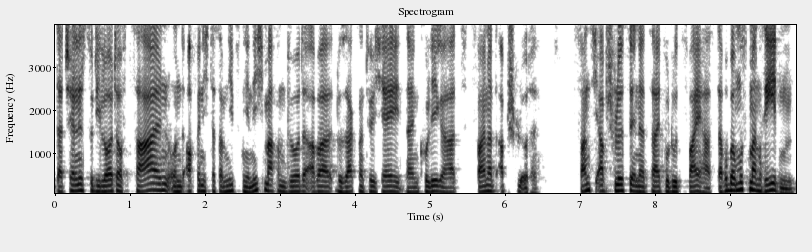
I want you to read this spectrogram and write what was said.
da challengest du die Leute auf Zahlen und auch wenn ich das am liebsten hier nicht machen würde, aber du sagst natürlich, hey, dein Kollege hat 200 Abschlüsse oder 20 Abschlüsse in der Zeit, wo du zwei hast. Darüber muss man reden.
